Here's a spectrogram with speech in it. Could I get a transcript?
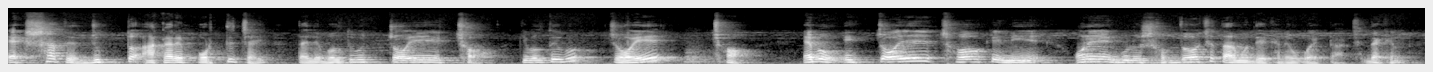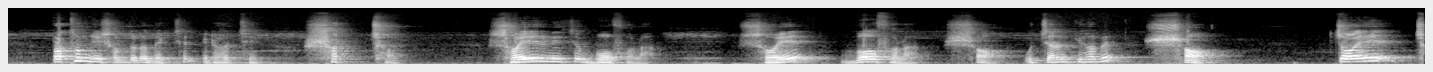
একসাথে যুক্ত আকারে পড়তে চাই, তাইলে বলতে হইব চয়ে ছ কি বলতে হইব? চয়ে ছ। এবং এই চয়ে ছকে নিয়ে অনেকগুলো শব্দ আছে, তার মধ্যে এখানেও কয়েকটা আছে। দেখেন, প্রথম যে শব্দটা দেখছেন, এটা হচ্ছে স্বচ্ছ। শয়ের নিচে ব ফলা শয়ে ব ফলা স। উচ্চারণ কি হবে? স। চয়ে ছ।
